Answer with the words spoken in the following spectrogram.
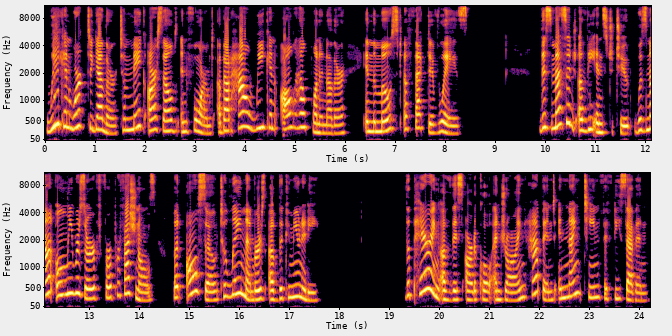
we can work together to make ourselves informed about how we can all help one another in the most effective ways. This message of the Institute was not only reserved for professionals, but also to lay members of the community. The pairing of this article and drawing happened in 1957.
